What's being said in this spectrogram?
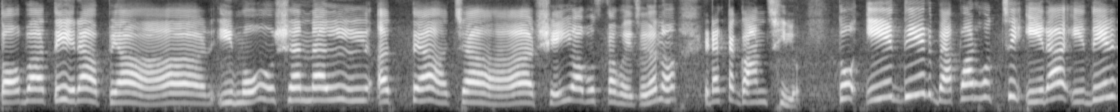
তবা তেরা প্যার ইমোশনাল অত্যাচার। সেই অবস্থা হয়েছে, জানো? এটা একটা গান ছিল। তো এদের ব্যাপার হচ্ছে, এরা এদের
